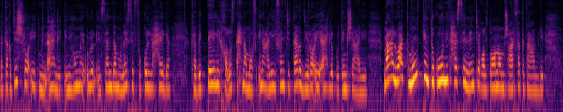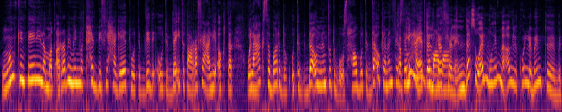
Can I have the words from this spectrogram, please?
ما تاخديش رأيك من أهلك إن هم يقولوا الإنسان ده مناسب في كل حاجة فبالتالي خلاص إحنا موافقين عليه فانت تاخدي رأي أهلك وتمشي عليه. مع الوقت ممكن تكوني تحسي إن انت غلطانة ومش عارفة تتعاملي. وممكن تاني لما تقربي منه تحبي فيه حاجات وتبدأي وتبدأي تتعرفي عليه أكتر. والعكس برضه وتبدأوا إن أنتوا تبقوا أصحاب وتبدأوا كمان ترسموا المده حياتكم مع بعض. لأن ده سؤال مهم قوي لكل بنت بت-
